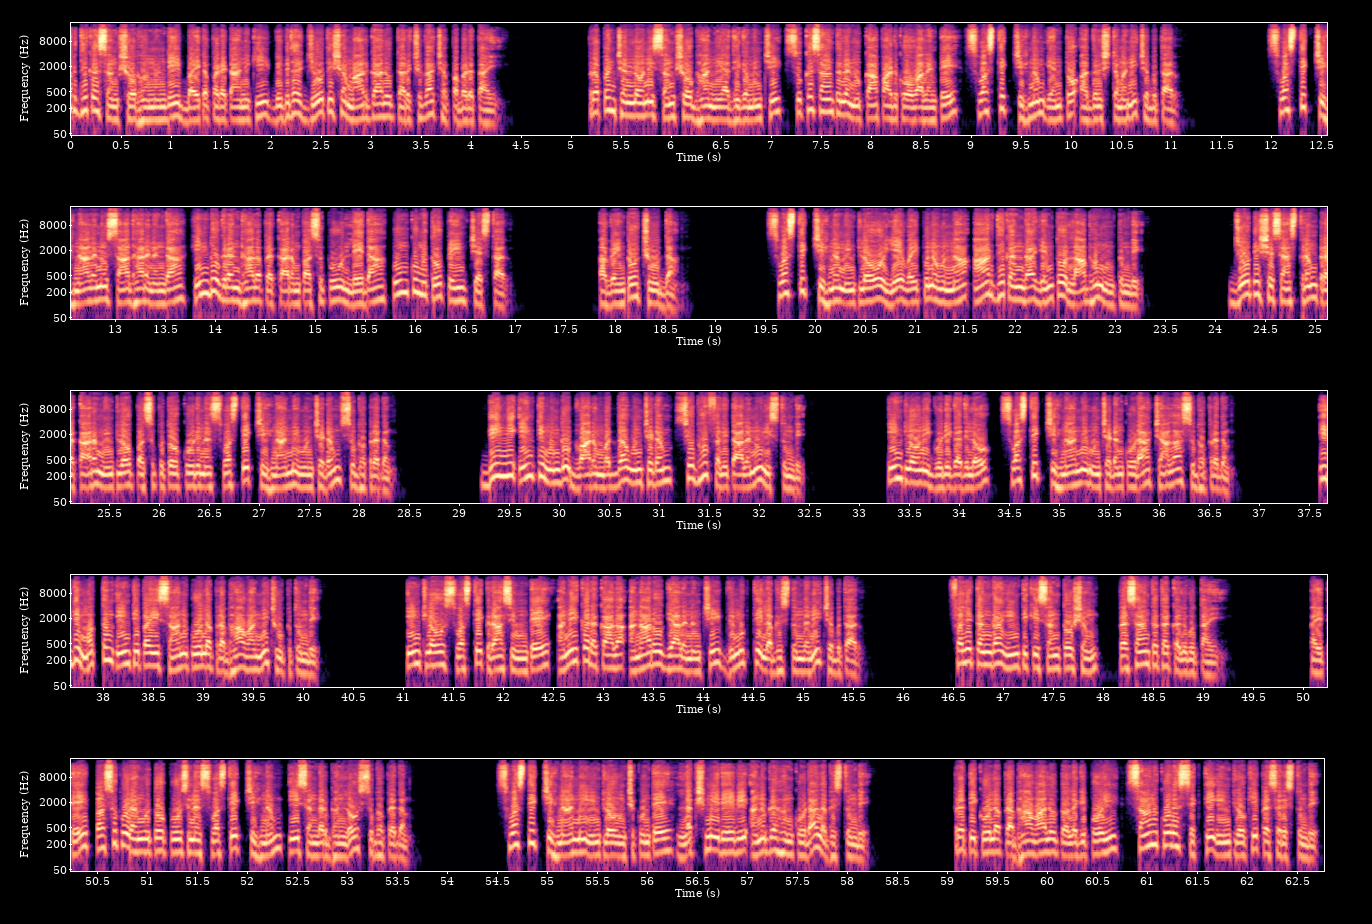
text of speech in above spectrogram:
ఆర్థిక సంక్షోభం నుండి బయటపడటానికి వివిధ జ్యోతిష మార్గాలు తరచుగా చెప్పబడతాయి. ప్రపంచంలోని సంక్షోభాన్ని అధిగమించి సుఖశాంతులను కాపాడుకోవాలంటే స్వస్తిక్ చిహ్నం ఎంతో అదృష్టమని చెబుతారు. స్వస్తిక్ చిహ్నాలను సాధారణంగా హిందూ గ్రంథాల ప్రకారం పసుపు లేదా కుంకుమతో పెయింట్ చేస్తారు. అవేంటో చూద్దాం. స్వస్తిక్ చిహ్నం ఇంట్లో ఏ వైపున ఉన్నా ఆర్థికంగా ఎంతో లాభం ఉంటుంది. జ్యోతిష శాస్త్రం ప్రకారం ఇంట్లో పసుపుతో కూడిన స్వస్తిక్ చిహ్నాన్ని ఉంచడం శుభప్రదం. దీన్ని ఇంటి ముందు ద్వారం వద్ద ఉంచడం శుభ ఫలితాలను ఇస్తుంది. ఇంట్లోని గుడిగదిలో స్వస్తిక్ చిహ్నాన్ని ఉంచడం కూడా చాలా శుభప్రదం. ఇది మొత్తం ఇంటిపై సానుకూల ప్రభావాన్ని చూపుతుంది. ఇంట్లో స్వస్తిక్ రాసి ఉంటే అనేక రకాల అనారోగ్యాల నుంచి విముక్తి లభిస్తుందని చెబుతారు. ఫలితంగా ఇంటికి సంతోషం ప్రశాంతత కలుగుతాయి. అయితే పసుపు రంగుతో పూసిన స్వస్తిక్ చిహ్నం ఈ సందర్భంలో శుభప్రదం. స్వస్తిక్ చిహ్నాన్ని ఇంట్లో ఉంచుకుంటే లక్ష్మీదేవి అనుగ్రహం కూడా లభిస్తుంది. ప్రతికూల ప్రభావాలు తొలగిపోయి సానుకూల శక్తి ఇంట్లోకి ప్రసరిస్తుంది.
